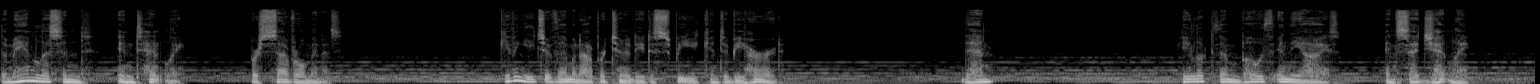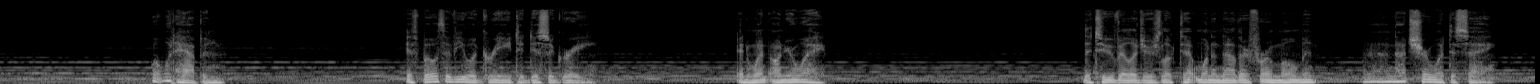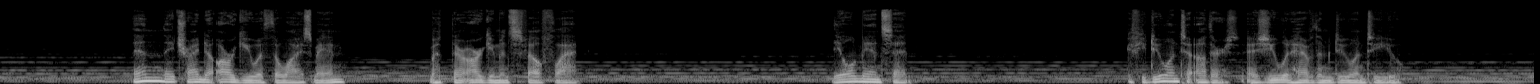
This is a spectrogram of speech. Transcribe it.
The man listened intently for several minutes, giving each of them an opportunity to speak and to be heard. Then, he looked them both in the eyes and said gently, What would happen if both of you agreed to disagree and went on your way. The two villagers looked at one another for a moment, uh, not sure what to say. Then they tried to argue with the wise man, but their arguments fell flat. The old man said, If you do unto others as you would have them do unto you,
